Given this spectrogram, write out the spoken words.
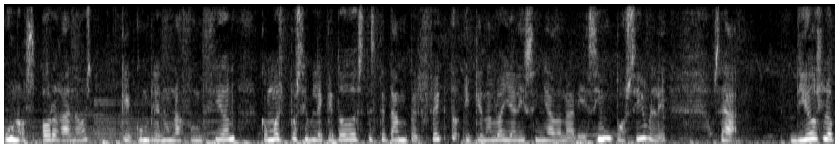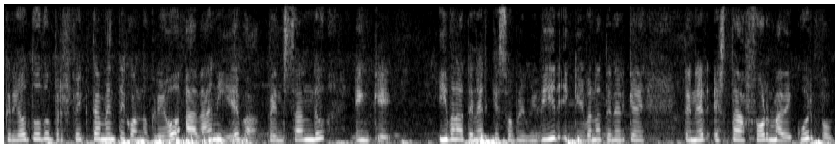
unos órganos que cumplen una función. ¿Cómo es posible que todo esto esté tan perfecto y que no lo haya diseñado nadie? Es imposible. O sea, Dios lo creó todo perfectamente cuando creó a Adán y Eva, pensando en que iban a tener que sobrevivir y que iban a tener que tener esta forma de cuerpo.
